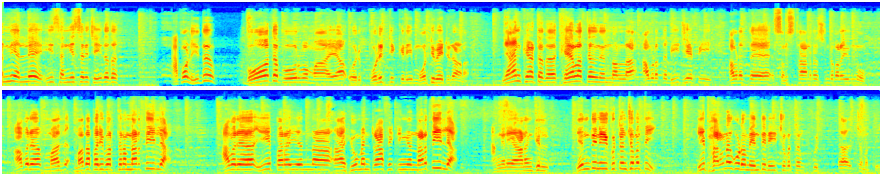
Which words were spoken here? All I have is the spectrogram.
തന്നെയല്ലേ ഈ സന്യസർ ചെയ്തത്? അപ്പോൾ ഇത് ബോധപൂർവമായ ഒരു പൊളിറ്റിക്കലി മോട്ടിവേറ്റഡ് ആണ്. ഞാൻ കേട്ടത് കേരളത്തിൽ നിന്നുള്ള അവിടുത്തെ ബി ജെ പി അവിടുത്തെ സംസ്ഥാന പ്രസിഡന്റ് പറയുന്നു അവർ മത മതപരിവർത്തനം നടത്തിയില്ല. അവർ ഈ പറയുന്ന ഹ്യൂമൻ ട്രാഫിക്കിംഗ് നടത്തിയില്ല. അങ്ങനെയാണെങ്കിൽ എന്തിനീ കുറ്റം ചുമത്തി? ഈ ഭരണകൂടം എന്തിനീ ചുമത്തം ചുമത്തി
